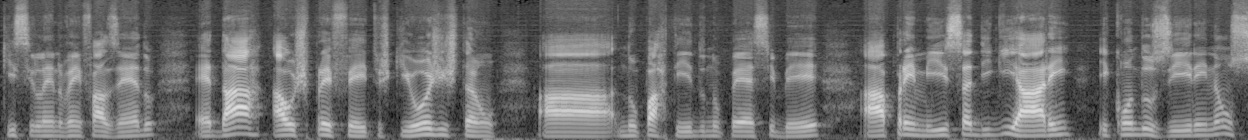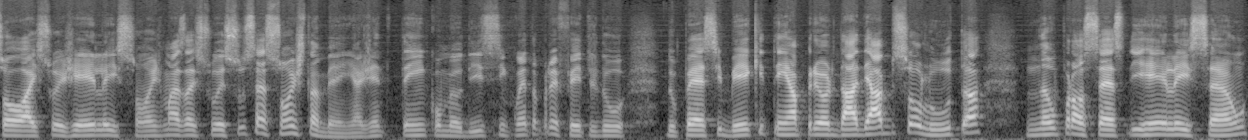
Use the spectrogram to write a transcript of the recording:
que Sileno vem fazendo, é dar aos prefeitos que hoje estão ah, no partido, no PSB, a premissa de guiarem e conduzirem não só as suas reeleições, mas as suas sucessões também. A gente tem, como eu disse, 50 prefeitos do, do PSB que têm a prioridade absoluta no processo de reeleição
